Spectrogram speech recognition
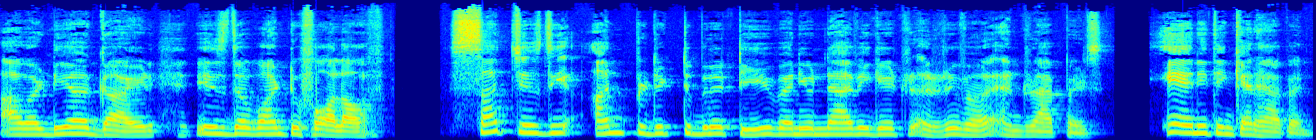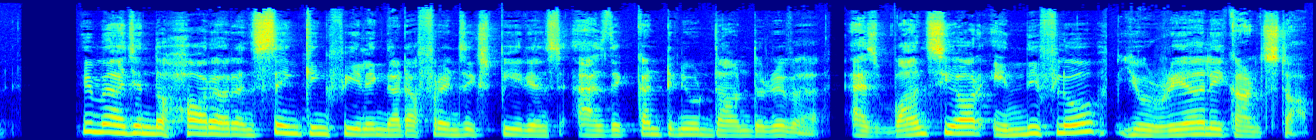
our dear guide, is the one to fall off. Such is the unpredictability when you navigate a river and rapids. Anything can happen. Imagine the horror and sinking feeling that our friends experienced as they continued down the river. As once you're in the flow, you really can't stop.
